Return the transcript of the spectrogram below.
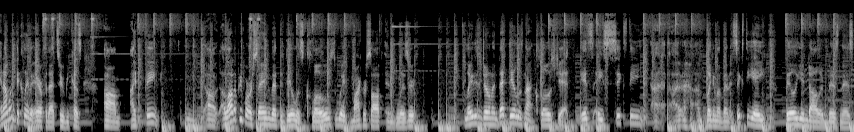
and I wanted to clear the air for that too because um, I think uh, a lot of people are saying that the deal is closed with Microsoft and Blizzard. Ladies and gentlemen, that deal is not closed yet. It's a 60, I, I'm blanking on that, 68 billion dollar business.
